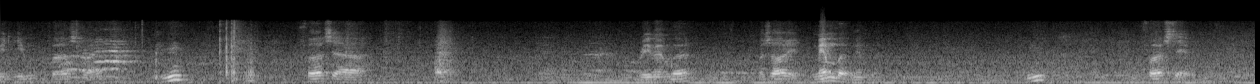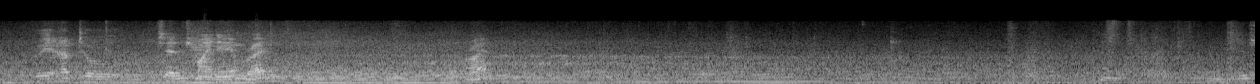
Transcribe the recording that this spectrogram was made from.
with him first right Hmm? first uh, remember oh, sorry member member Hmm? first step we have to change my name right right Yes.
